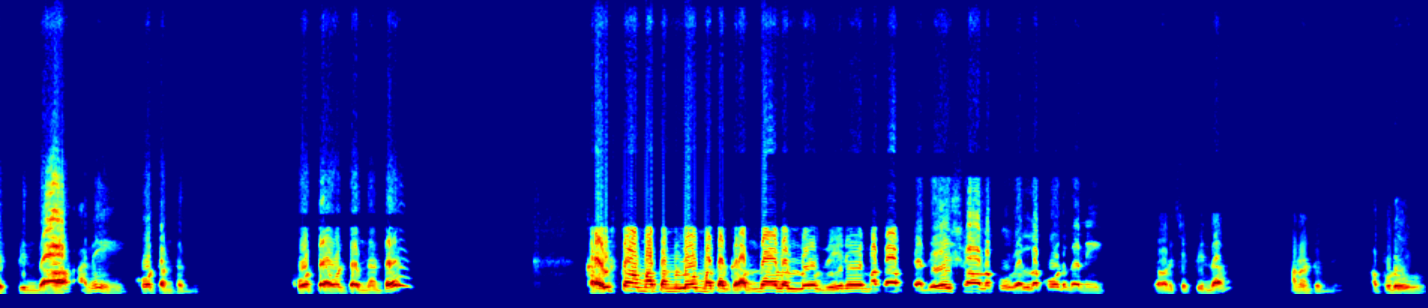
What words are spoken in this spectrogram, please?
చెప్పిందా అని కోర్టు అంటుంది. కోర్టు ఏమంటుందంటే క్రైస్తవ మతంలో మత గ్రంథాలలో వేరే మత ప్రదేశాలకు వెళ్ళకూడదని ఎవరు చెప్పిందా అని అంటుంది. అప్పుడు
